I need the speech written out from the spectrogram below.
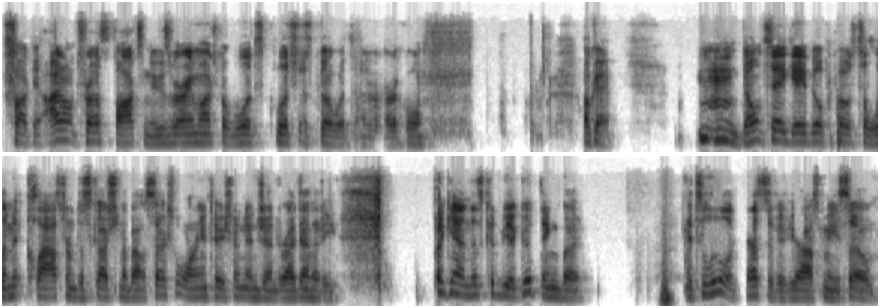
Fuck it. I don't trust Fox News very much, but let's let's just go with that article. Okay. Don't say gay bill proposed to limit classroom discussion about sexual orientation and gender identity. Again, this could be a good thing, but it's a little excessive if you ask me. So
